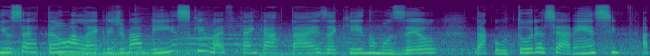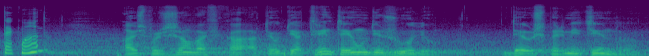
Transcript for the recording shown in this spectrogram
E o Sertão Alegre de Babinski vai ficar em cartaz aqui no Museu da Cultura Cearense. Até quando? A exposição vai ficar até o dia 31 de julho, Deus permitindo.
